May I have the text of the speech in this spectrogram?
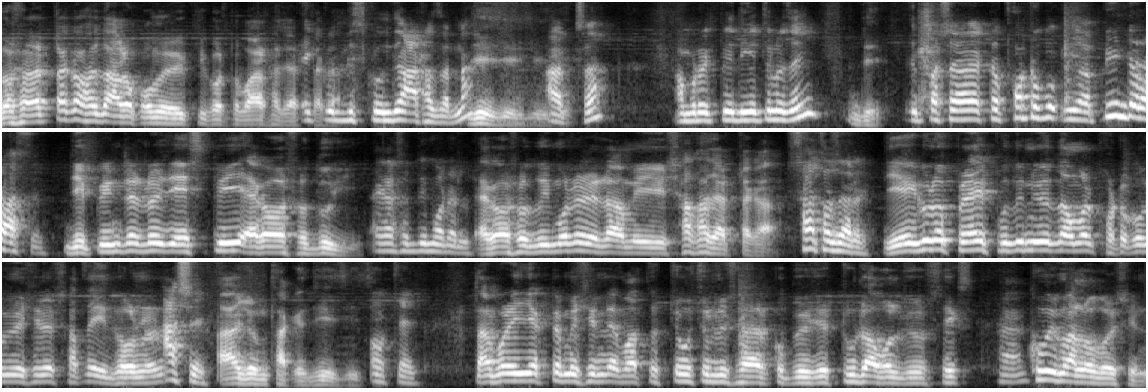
দশ হাজার টাকা হয়তো আরও কমে বিক্রি করতে পারব আট হাজার টাকা। ডিসকাউন্ট দিয়ে আট হাজার না? জি জি জি। আচ্ছা। আমরা একটু এদিকে চলে যাই। জি। এই পাশে একটা ফটো প্রিন্টারও আছে। যে প্রিন্টার রয়েছে এসপি এগারোশো দুই। এগারোশো দুই মডেল এগারোশো দুই মডেল এটা আমি সাত হাজার টাকা। সাত হাজারে। যে এগুলো প্রায় প্রতিনিয়ত আমার ফটোকপি মেশিনের সাথে এই ধরনের আসে। আয়োজন থাকে। জি জি জি। ওকে তারপরে এই একটা মেশিনে মাত্র চৌচল্লিশ হাজার কপি হয়েছে টু ডাবল জিরো সিক্স। খুবই ভালো মেশিন।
